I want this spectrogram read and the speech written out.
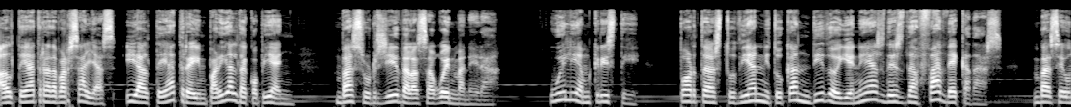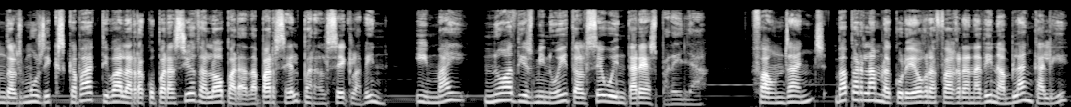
el Teatre de Versalles i el Teatre Imperial de Copieny, va sorgir de la següent manera. William Christie porta estudiant i tocant Dido i Eneas des de fa dècades. Va ser un dels músics que va activar la recuperació de l'òpera de Parcel per al segle XX i mai no ha disminuït el seu interès per ella. Fa uns anys va parlar amb la coreògrafa granadina Blanca Lee,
